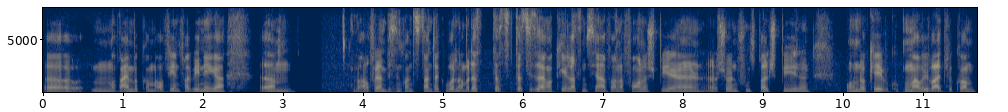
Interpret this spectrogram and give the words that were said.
äh, reinbekommen, auf jeden Fall weniger. Ähm, war auch wieder ein bisschen konstanter geworden, aber dass, dass, dass die sagen, okay, lass uns hier einfach nach vorne spielen, äh, schön Fußball spielen und okay, wir gucken mal, wie weit wir kommen.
